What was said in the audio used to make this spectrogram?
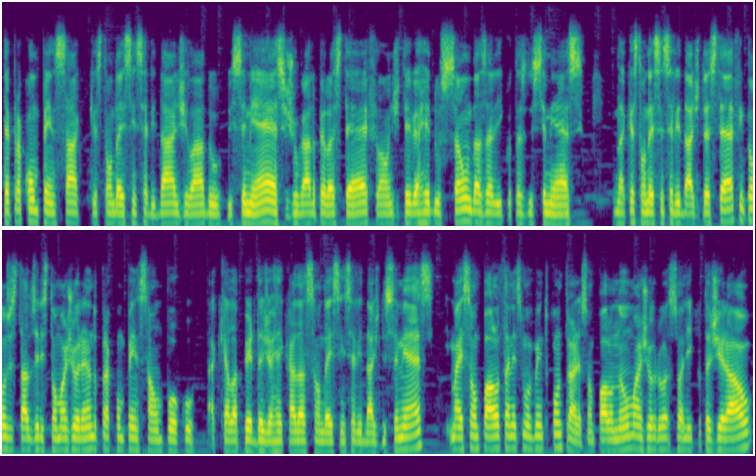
até para compensar a questão da essencialidade lá do, do ICMS, julgado pelo STF, lá onde teve a redução das alíquotas do ICMS na questão da essencialidade do STF, então os estados eles estão majorando para compensar um pouco aquela perda de arrecadação da essencialidade do ICMS, mas São Paulo está nesse movimento contrário. São Paulo não majorou a sua alíquota geral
